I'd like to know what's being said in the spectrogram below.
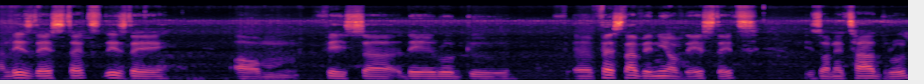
And this is the estate. This is the um face uh, the road to uh, First Avenue of the estate. Is on a tarred road.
